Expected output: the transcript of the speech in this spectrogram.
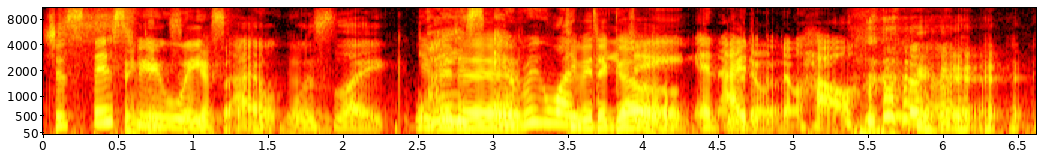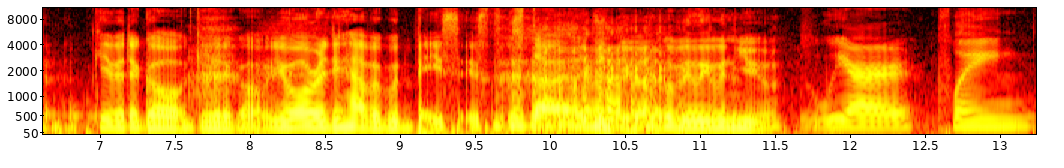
just this Thinking- few weeks, I that, was like, Give why it is a- everyone give it a go. DJing? And Give I don't go. know how. Give it a go. Give it a go. You already have a good basis to start, and people who believe in you. we are playing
